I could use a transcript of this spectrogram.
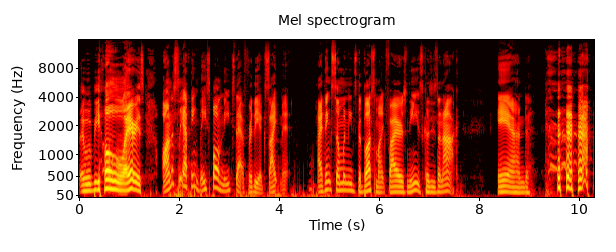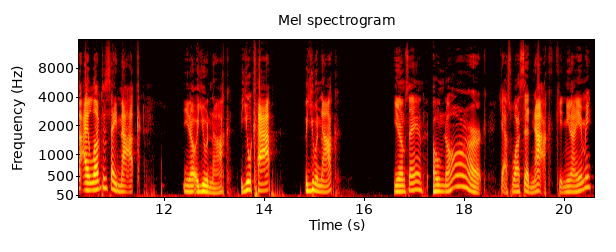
It would be hilarious. Honestly, I think baseball needs that for the excitement. I think someone needs to bust Mike Fiers' knees because he's a knock. And I love to say knock. You know, are you a knock? Are you a cop? Are you a knock? You know what I'm saying? Oh, narc. Yes, well, I said knock. Can you not hear me?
